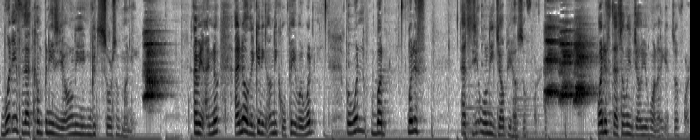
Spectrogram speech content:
what if that company is the only good source of money? I mean, I know, I know they're getting unequal pay, but what, but what, but what if that's the only job you have so far? What if that's the only job you want to get so far?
